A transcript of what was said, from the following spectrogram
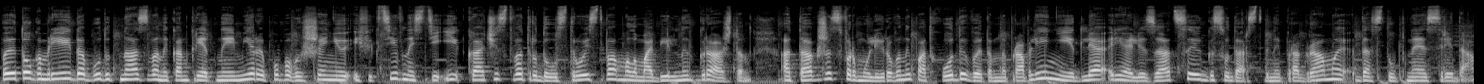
По итогам рейда будут названы конкретные меры по повышению эффективности и качества трудоустройства маломобильных граждан, а также сформулированы подходы в этом направлении для реализации государственной программы «Доступная среда».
